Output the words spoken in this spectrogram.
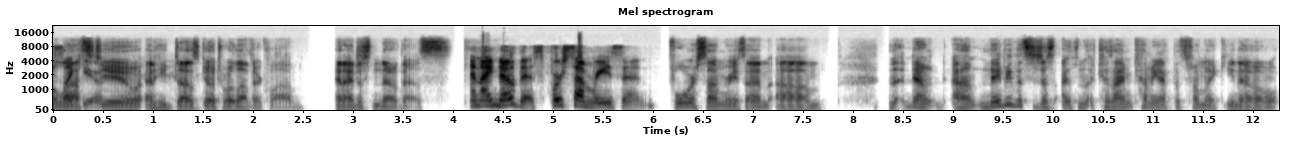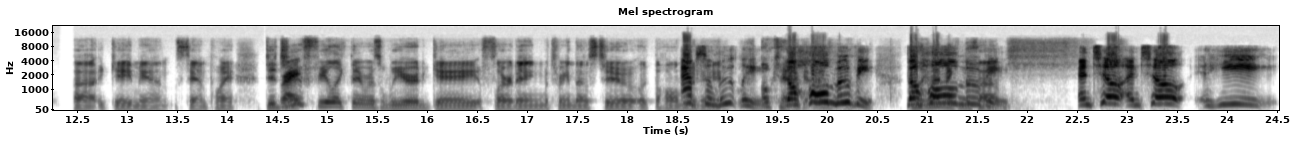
like molest you. and he does go to a leather club and i just know this And I know this for some reason. for some reason um now um maybe this is just because i'm coming at this from like you know uh, a gay man standpoint did you feel like there was weird gay flirting between those two like the whole movie Absolutely. Okay, The okay, whole movie. The was like, am whole movie. Until until he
